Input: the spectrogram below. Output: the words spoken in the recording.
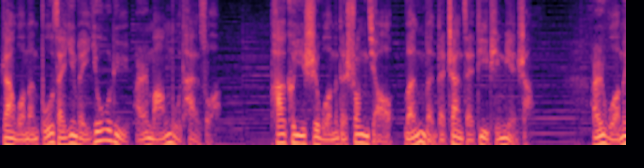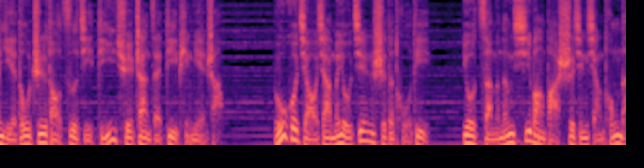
让我们不再因为忧虑而盲目探索。它可以使我们的双脚稳稳地站在地平面上，而我们也都知道自己的确站在地平面上。如果脚下没有坚实的土地，又怎么能希望把事情想通呢？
